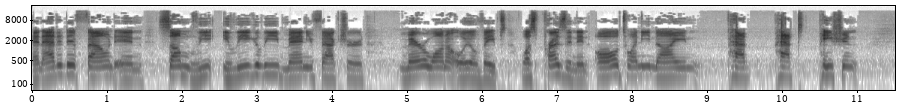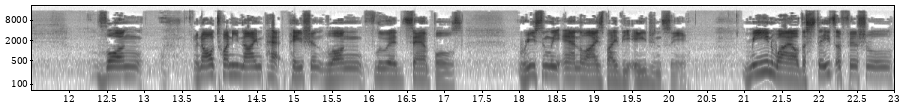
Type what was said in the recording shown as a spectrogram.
an additive found in some le- illegally manufactured marijuana oil vapes, was present in all 29 pat pat patient lung in all 29 pa- patient lung fluid samples recently analyzed by the agency. Meanwhile, the state's official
